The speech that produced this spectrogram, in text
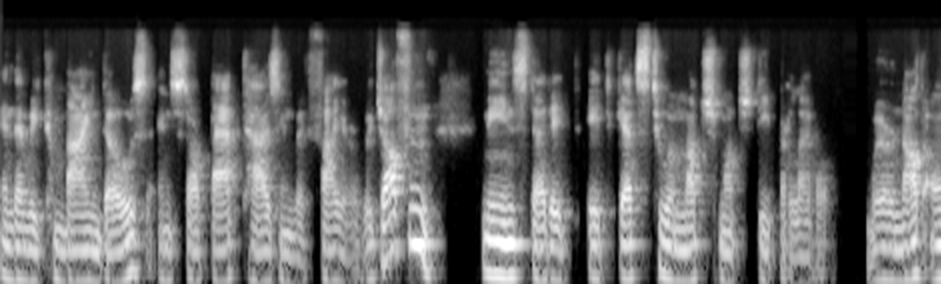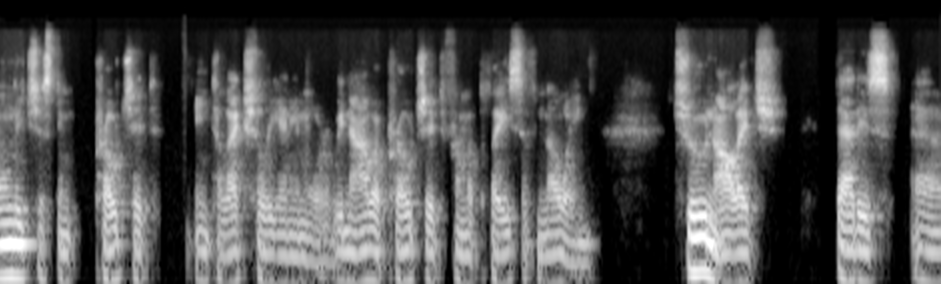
And then we combine those and start baptizing with fire, which often means that it, it gets to a much, much deeper level. We're not only just approach it intellectually anymore. We now approach it from a place of knowing, true knowledge that is uh,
